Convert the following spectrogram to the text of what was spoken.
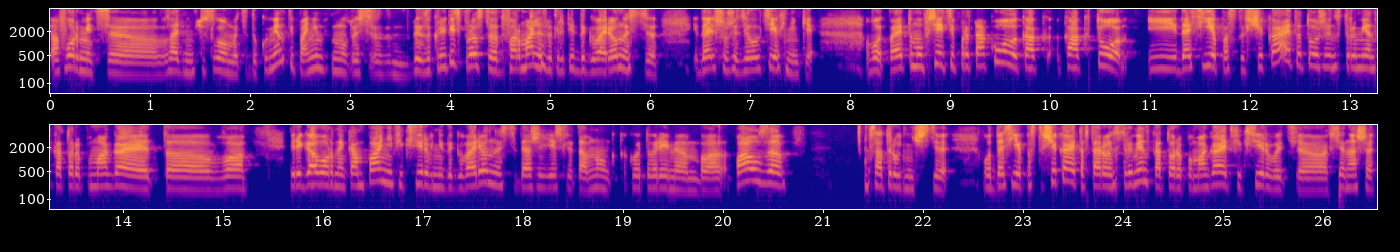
оформить э, задним числом эти документы, по ним, ну, то есть э, закрепить, просто формально закрепить договоренность и дальше уже дело техники. Вот, поэтому все эти протоколы, как, как то, и досье поставщика – это тоже инструмент, который помогает э, в переговорной кампании, фиксировании договоренности, даже если там, ну, какое-то время была пауза, в сотрудничестве. Вот досье поставщика – это второй инструмент, который помогает фиксировать э, все наши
